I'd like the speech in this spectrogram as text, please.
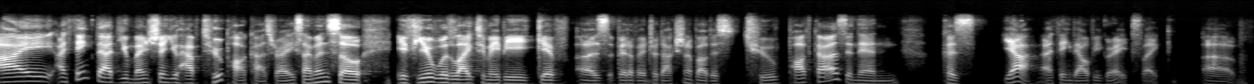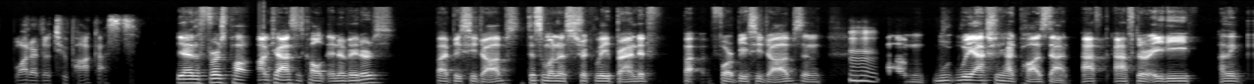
I I think that you mentioned you have two podcasts, right, Simon? So if you would like to maybe give us a bit of introduction about this two podcasts, and then because yeah, I think that would be great. Like, uh, what are the two podcasts? Yeah, the first podcast is called Innovators by BC Jobs. This one is strictly branded for BC Jobs, and mm-hmm. um, we actually had paused that after after eighty, I think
